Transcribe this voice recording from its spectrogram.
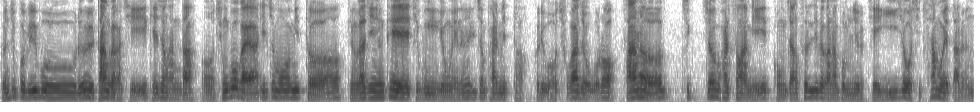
건축법 일부를 다음과 같이 개정한다. 어, 충고가 1.5m, 경사진 형태의 지붕인 경우에는 1.8m, 그리고 추가적으로 산업 직접 활성화 및 공장 설립에 관한 법률 제2조 13호에 따른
